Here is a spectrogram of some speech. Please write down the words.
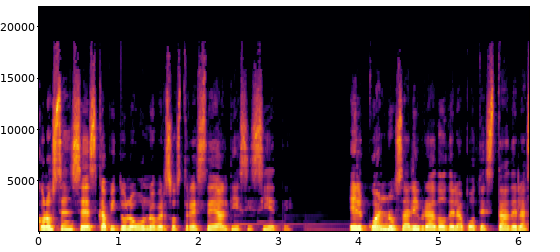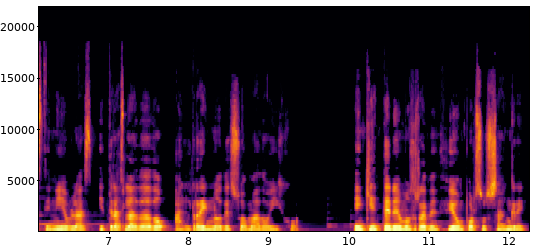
Colosenses capítulo 1 versos 13 al 17, el cual nos ha librado de la potestad de las tinieblas y trasladado al reino de su amado Hijo, en quien tenemos redención por su sangre,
